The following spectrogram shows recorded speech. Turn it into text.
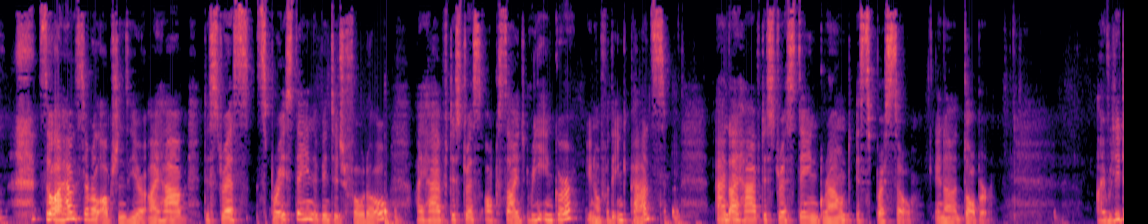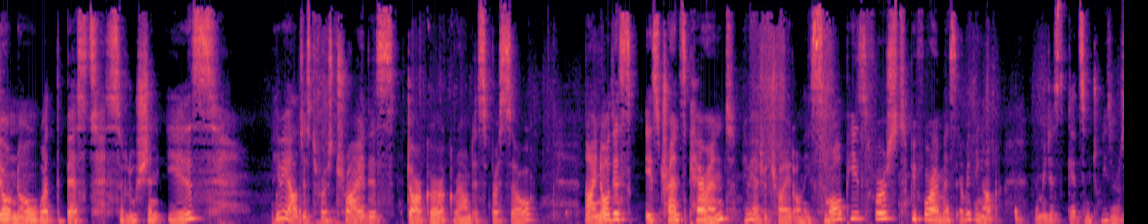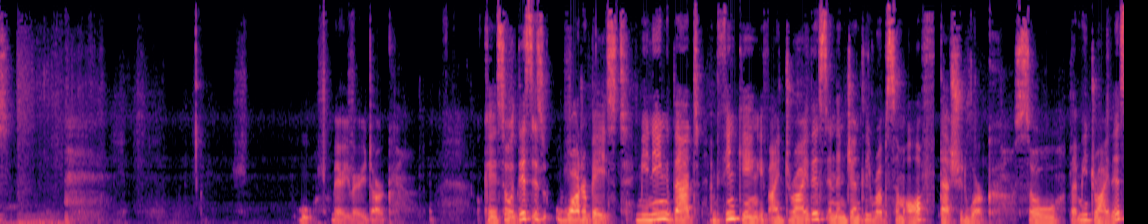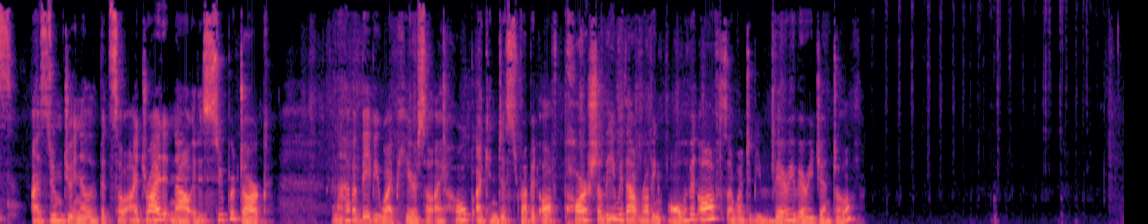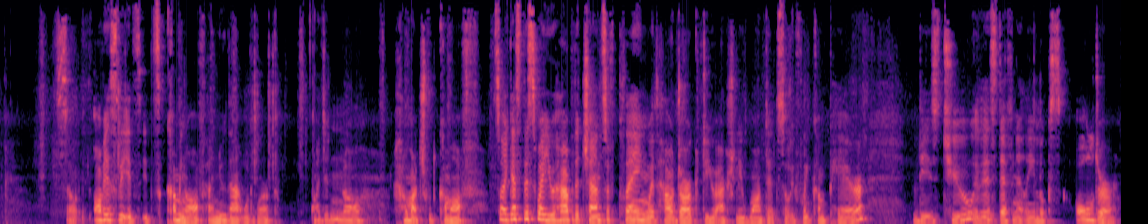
so I have several options here. I have Distress Spray Stain Vintage Photo. I have Distress Oxide Re-Inker, you know, for the ink pads. And I have Distress Stain Ground Espresso in a dauber. I really don't know what the best solution is. Maybe I'll just first try this darker ground espresso. Now I know this is transparent. Maybe I should try it on a small piece first before I mess everything up. Let me just get some tweezers. Ooh, very, very dark. Okay, so this is water-based, meaning that I'm thinking if I dry this and then gently rub some off, that should work. So let me dry this. I zoomed you in a little bit. So I dried it now. It is super dark. And I have a baby wipe here, so I hope I can just rub it off partially without rubbing all of it off. So I'm going to be very, very gentle. So obviously it's, it's coming off. I knew that would work. I didn't know how much would come off. So I guess this way you have the chance of playing with how dark do you actually want it. So if we compare these two, this definitely looks older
